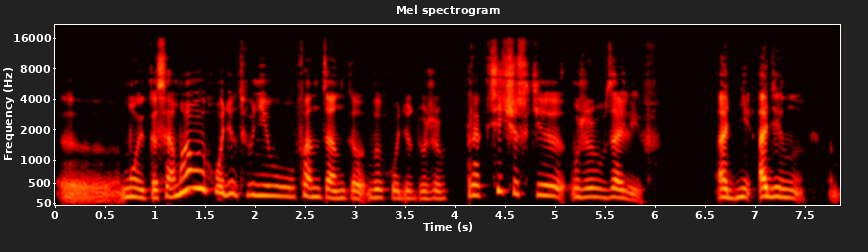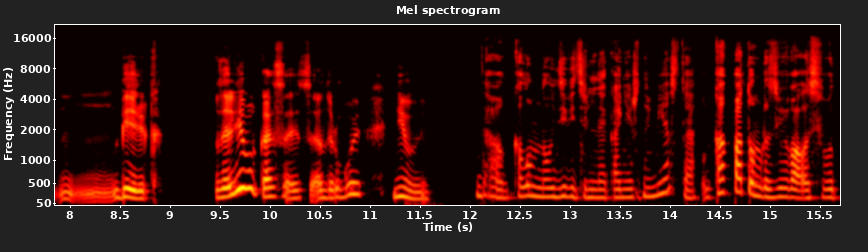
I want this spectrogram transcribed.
э, мойка сама выходит в него, фонтанка выходит уже практически уже в залив одни, один берег залива касается, а другой Невы. Да, Коломна удивительное, конечно, место. Как потом развивалось? Вот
